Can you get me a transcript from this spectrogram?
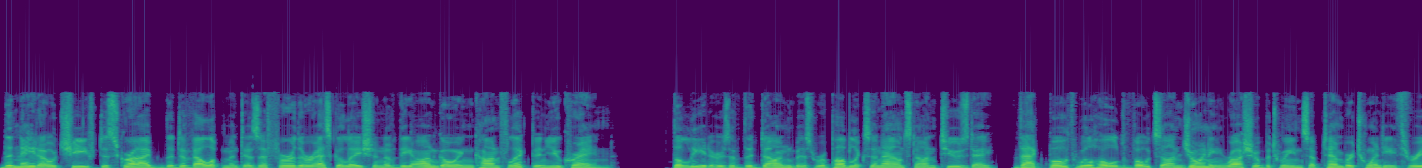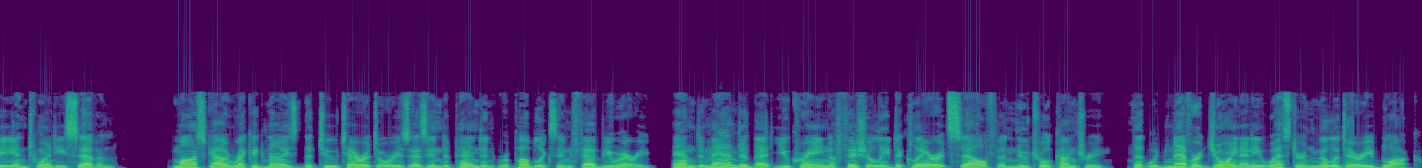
The NATO chief described the development as a further escalation of the ongoing conflict in Ukraine. The leaders of the Donbas republics announced on Tuesday that both will hold votes on joining Russia between September 23 and 27 Moscow recognized the two territories as independent republics in February and demanded that Ukraine officially declare itself a neutral country that would never join any Western military bloc.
